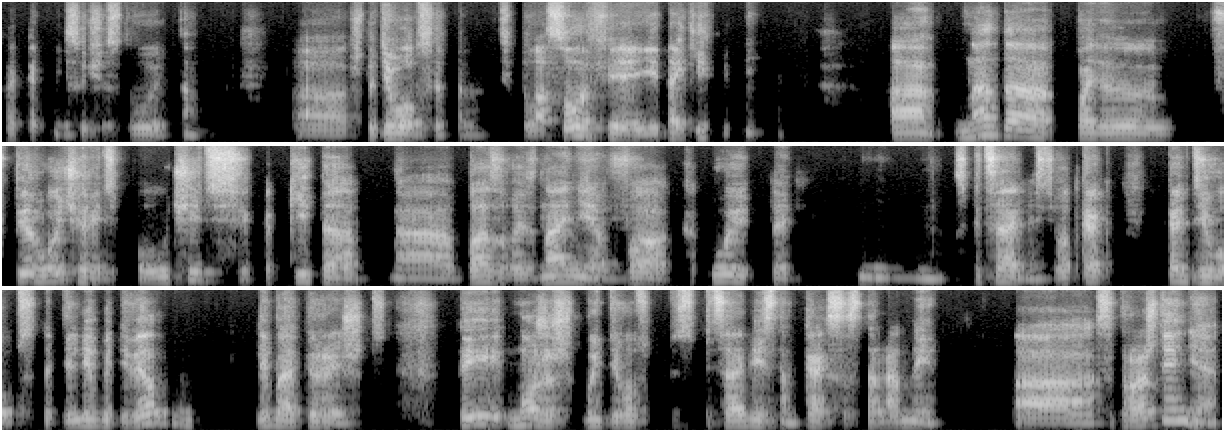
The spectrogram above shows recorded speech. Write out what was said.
так как не существует там, а, что DevOps это философия и таких людей. Надо в первую очередь получить какие-то базовые знания в какой-то специальности. Вот как, как DevOps, это либо development, либо operations. Ты можешь быть специалистом как со стороны а, сопровождения,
